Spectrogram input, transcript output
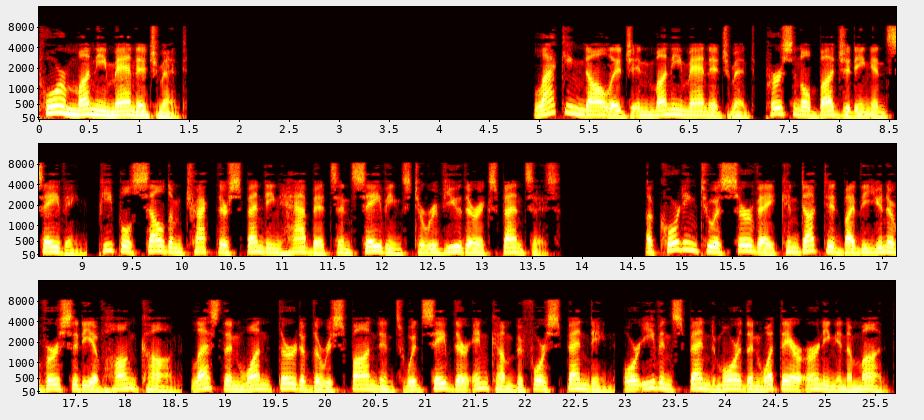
Poor money management Lacking knowledge in money management, personal budgeting and saving, people seldom track their spending habits and savings to review their expenses. According to a survey conducted by the University of Hong Kong, less than one-third of the respondents would save their income before spending, or even spend more than what they are earning in a month.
